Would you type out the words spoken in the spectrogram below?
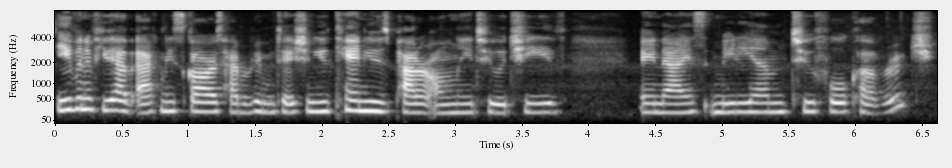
even if you have acne scars, hyperpigmentation, you can use powder only to achieve a nice medium to full coverage.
